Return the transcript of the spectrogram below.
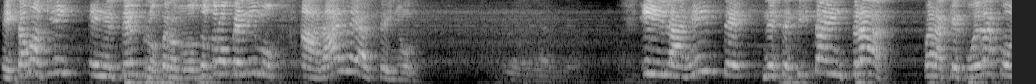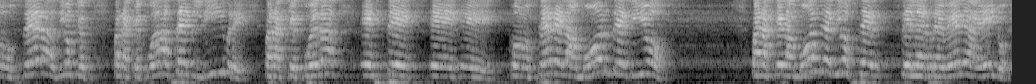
Estamos aquí en el templo, pero nosotros venimos a darle al Señor. Y la gente necesita entrar para que pueda conocer a Dios, que- para que pueda ser libre, para que pueda este, eh, eh, conocer el amor de Dios. Para que el amor de Dios se, se le revele a ellos.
